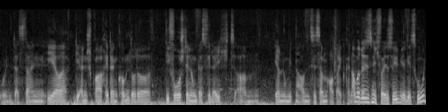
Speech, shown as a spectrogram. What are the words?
und dass dann eher die Ansprache dann kommt oder die Vorstellung, dass vielleicht ähm, er nur mit Narben zusammenarbeiten kann. Aber das ist nicht, weil es mir geht's gut.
